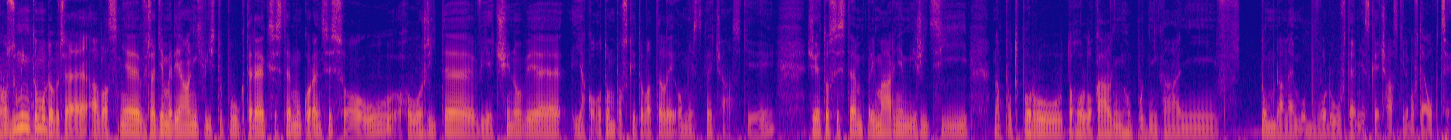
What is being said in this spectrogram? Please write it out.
Rozumím tomu dobře a vlastně v řadě mediálních výstupů, které k systému Korenci jsou, hovoříte většinově jako o tom poskytovateli o městské části, že je to systém primárně mířící na podporu toho lokálního podnikání v tom daném obvodu, v té městské části nebo v té obci.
